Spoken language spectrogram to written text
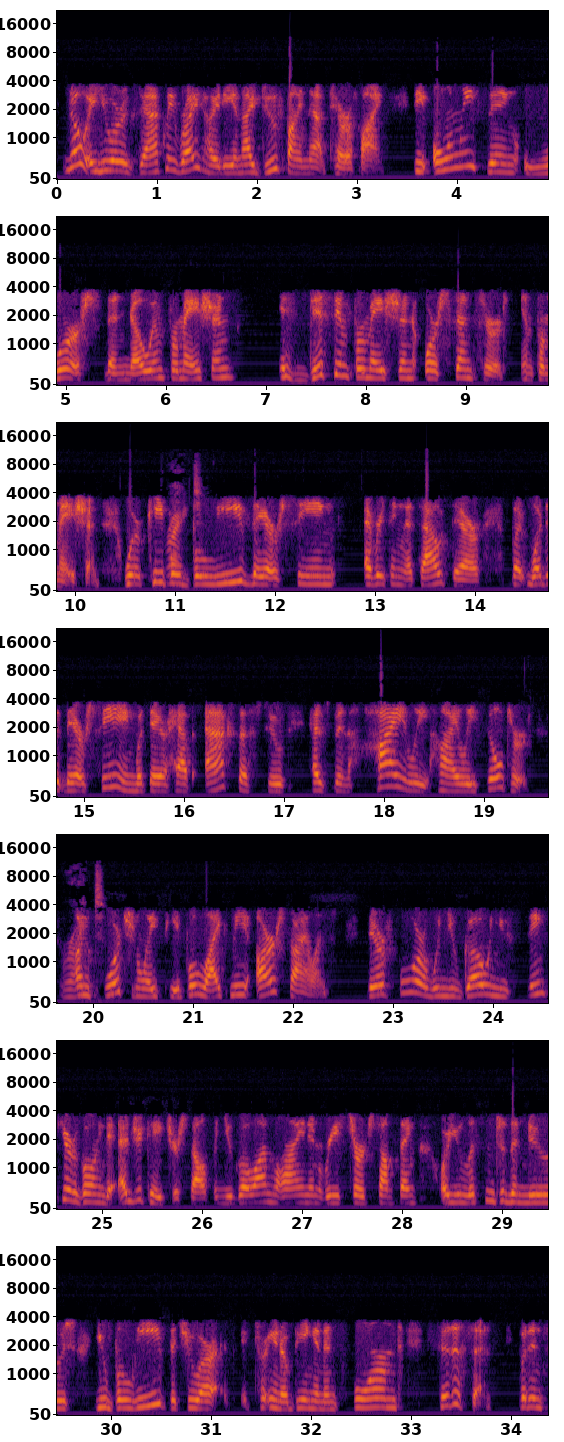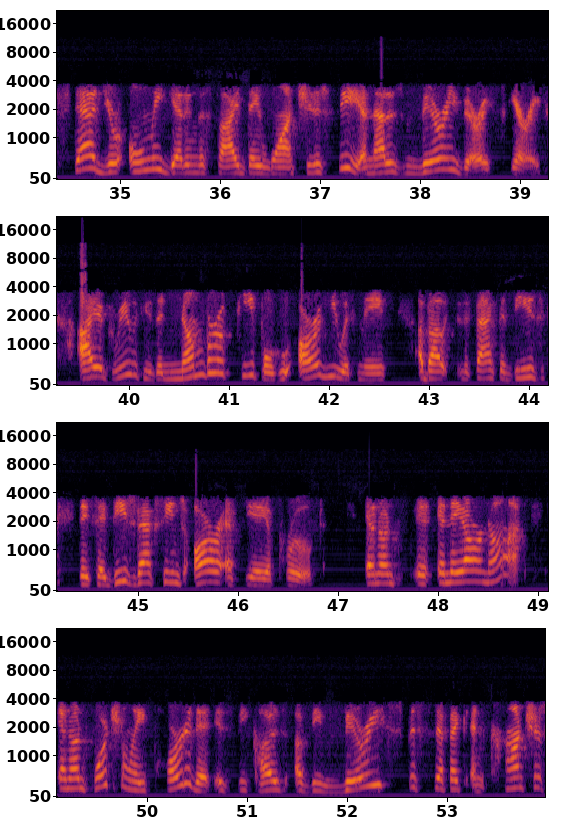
No, you are exactly right, Heidi, and I do find that terrifying. The only thing worse than no information is disinformation or censored information, where people right. believe they are seeing everything that's out there, but what they're seeing, what they have access to, has been highly, highly filtered. Right. Unfortunately, people like me are silenced. Therefore, when you go and you think you're going to educate yourself and you go online and research something or you listen to the news, you believe that you are, you know, being an informed citizen. But instead, you're only getting the side they want you to see. And that is very, very scary. I agree with you. The number of people who argue with me about the fact that these, they say these vaccines are FDA approved and un- and they are not. And unfortunately, part of it is because of the very specific and conscious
